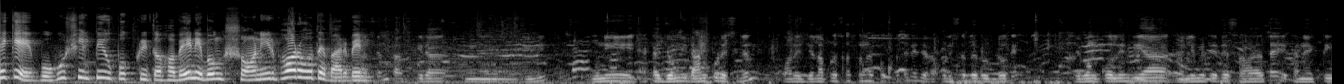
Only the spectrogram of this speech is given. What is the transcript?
থেকে বহু শিল্পী উপকৃত হবেন এবং স্বনির্ভর হতে পারবেন। উনি একটা জমি দান করেছিলেন পরে জেলা প্রশাসনের পক্ষ থেকে, জেলা পরিষদের উদ্যোগে এবং কোল ইন্ডিয়া লিমিটেডের সহায়তায় এখানে একটি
